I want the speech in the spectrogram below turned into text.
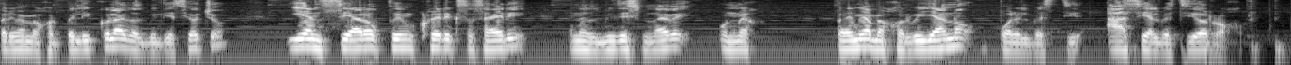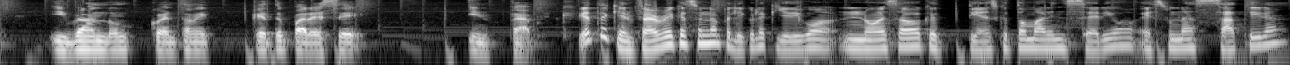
premio Mejor Película del 2018. Y en Seattle Film Critics Society en el 2019, un premio a mejor villano por el hacia el vestido rojo. Y Brandon, cuéntame qué te parece In Fabric. Fíjate que In Fabric es una película que yo digo no es algo que tienes que tomar en serio, es una sátira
